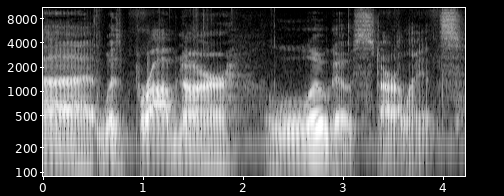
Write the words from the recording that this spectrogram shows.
uh, was Brobnar Logos Star Alliance.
